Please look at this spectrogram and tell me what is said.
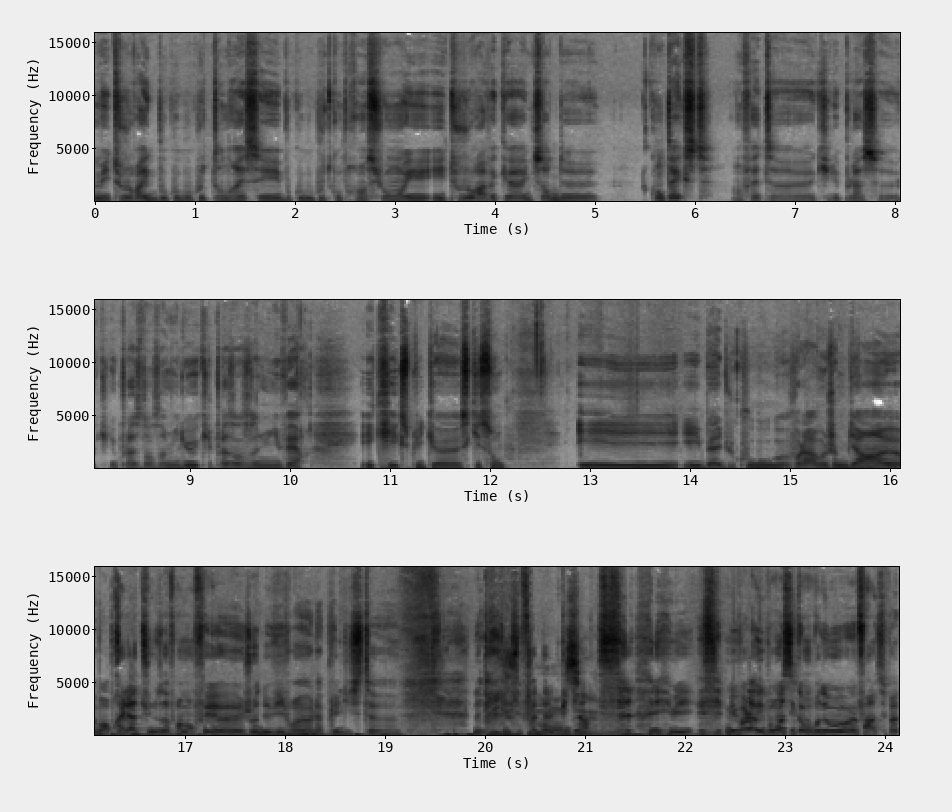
mais toujours avec beaucoup beaucoup de tendresse et beaucoup beaucoup de compréhension, et, et toujours avec une sorte de contexte en fait euh, qui les place, euh, qui les place dans un milieu, qui les place dans un univers et qui explique euh, ce qu'ils sont. Et, et bah, du coup, voilà, j'aime bien. Bon, après, là, tu nous as vraiment fait joie de vivre la playlist c'est justement, Fatal c'est- mais, mais voilà, mais pour moi, c'est comme Renault. Enfin, c'est pas,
